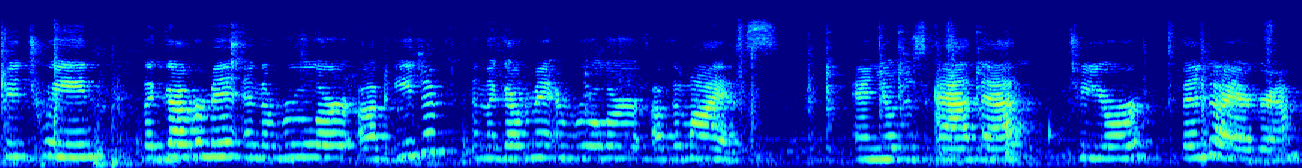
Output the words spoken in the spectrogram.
between the government and the ruler of Egypt and the government and ruler of the Mayas. And you'll just add that to your Venn diagram.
